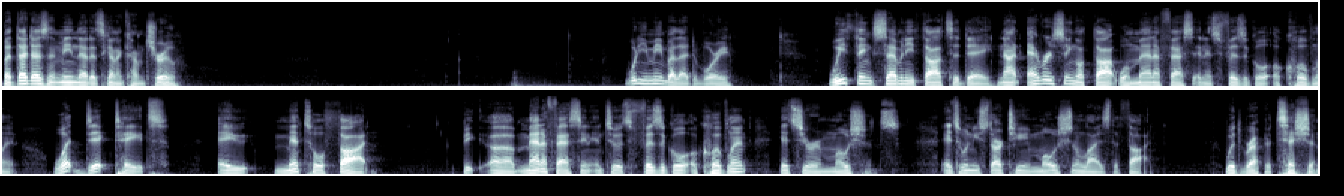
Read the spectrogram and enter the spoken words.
But that doesn't mean that it's going to come true. What do you mean by that, Devori? We think 70 thoughts a day. Not every single thought will manifest in its physical equivalent. What dictates a mental thought be, uh, manifesting into its physical equivalent? It's your emotions. It's when you start to emotionalize the thought with repetition.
